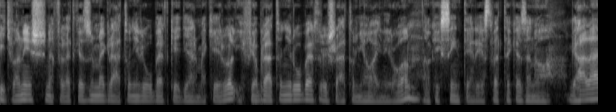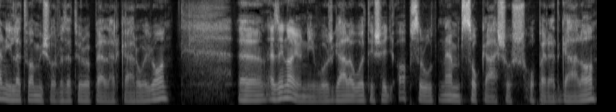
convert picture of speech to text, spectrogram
Így van, és ne feledkezzünk meg Rátonyi Róbert két gyermekéről, ifjabb Rátonyi Róbertről és Rátonyi Hajniról, akik szintén részt vettek ezen a gálán, illetve a műsorvezetőről Peller Károlyról. Ez egy nagyon nívós gála volt, és egy abszolút nem szokásos operett gála,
